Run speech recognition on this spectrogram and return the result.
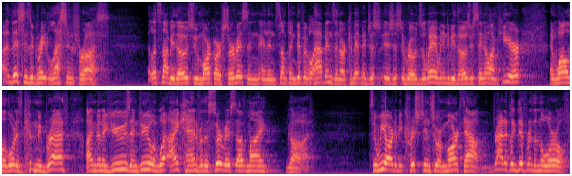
Uh, this is a great lesson for us. Let's not be those who mark our service and, and then something difficult happens and our commitment just, is just erodes away. We need to be those who say, No, I'm here. And while the Lord has given me breath, I'm going to use and do what I can for the service of my God. See, we are to be Christians who are marked out, radically different than the world.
